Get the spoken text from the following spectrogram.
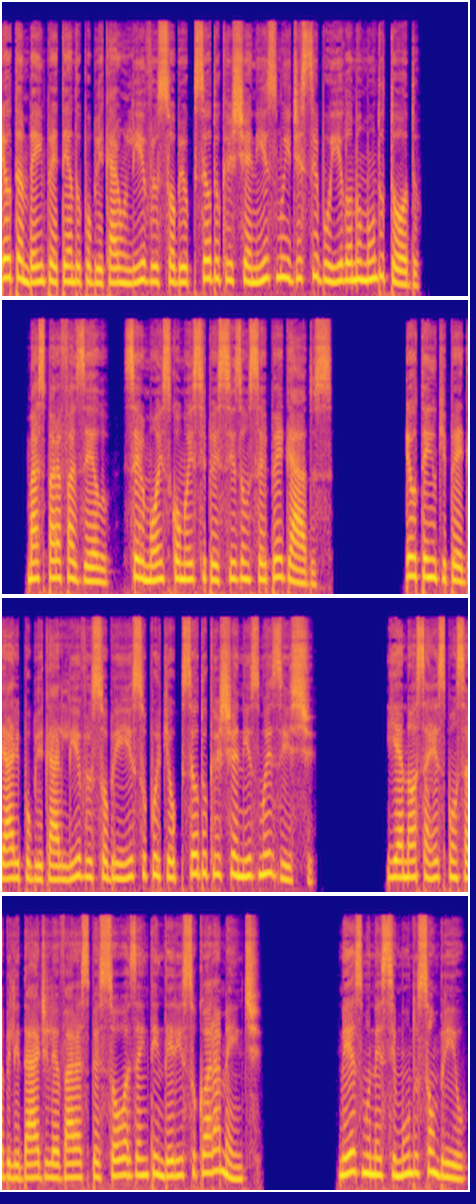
Eu também pretendo publicar um livro sobre o pseudo-cristianismo e distribuí-lo no mundo todo. Mas para fazê-lo, sermões como esse precisam ser pregados. Eu tenho que pregar e publicar livros sobre isso porque o pseudo-cristianismo existe e é nossa responsabilidade levar as pessoas a entender isso claramente. Mesmo nesse mundo sombrio,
